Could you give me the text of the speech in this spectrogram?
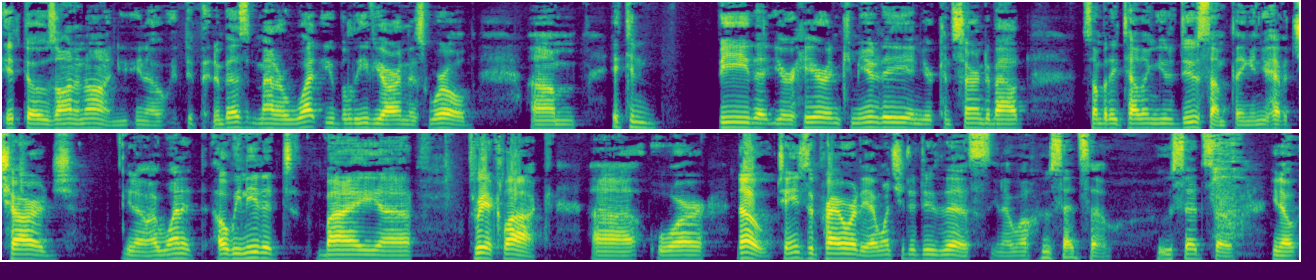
it goes on and on. You, you know, it, it, doesn't matter what you believe you are in this world. Um, it can be that you're here in community and you're concerned about somebody telling you to do something, and you have a charge. You know, I want it. Oh, we need it by. Uh, three o'clock, uh, or no, change the priority. I want you to do this. You know, well, who said so? Who said so? You know,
